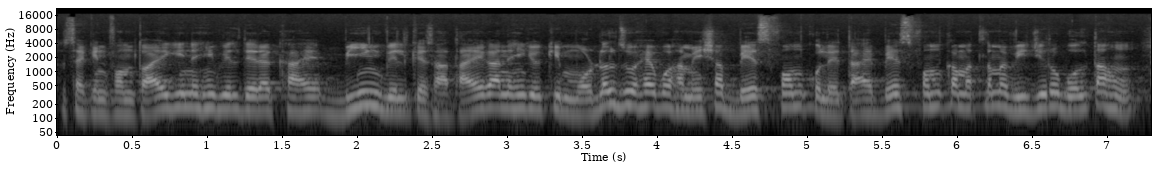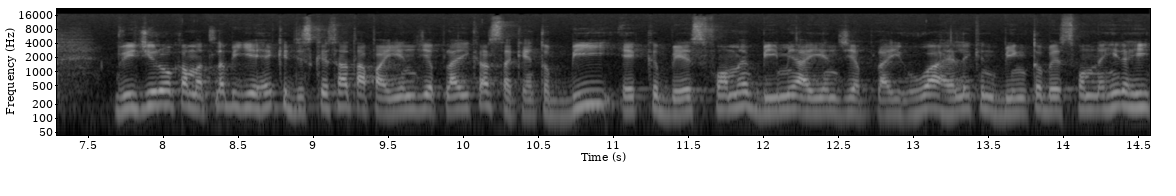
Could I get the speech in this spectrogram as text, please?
तो सेकेंड फॉर्म तो आएगी नहीं विल दे रखा है। बींग विल के साथ आएगा नहीं, क्योंकि मॉडल जो है वो हमेशा बेस फॉर्म को लेता है। बेस फॉर्म का मतलब मैं वी ज़ीरो बोलता हूँ। वी ज़ीरो का मतलब ये है कि जिसके साथ आप आईएनजी अप्लाई कर सकें तो बी एक बेस फॉर्म है बी में आईएनजी अप्लाई हुआ है, लेकिन बींग तो बेस फॉर्म नहीं रही।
